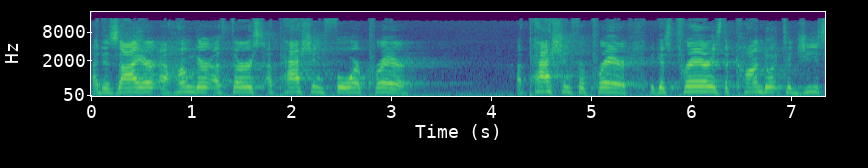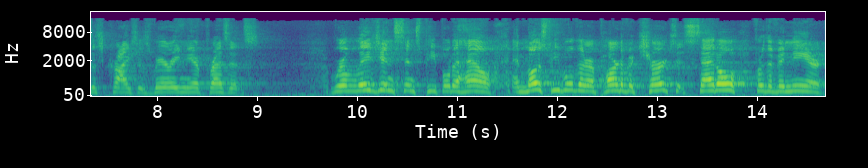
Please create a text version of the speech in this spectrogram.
a desire, a hunger, a thirst, a passion for prayer. A passion for prayer, because prayer is the conduit to Jesus Christ, his very near presence. Religion sends people to hell, and most people that are part of a church that settle for the veneer,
